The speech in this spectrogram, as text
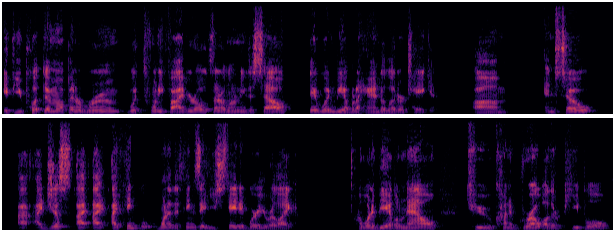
if you put them up in a room with 25 year olds that are learning to sell, they wouldn't be able to handle it or take it. Um, and so I, I just, I, I think one of the things that you stated where you were like, I want to be able now to kind of grow other people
